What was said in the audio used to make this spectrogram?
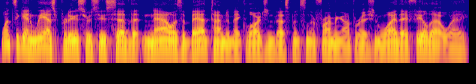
Once again, we asked producers who said that now is a bad time to make large investments in their farming operation why they feel that way.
